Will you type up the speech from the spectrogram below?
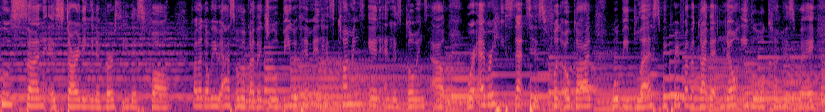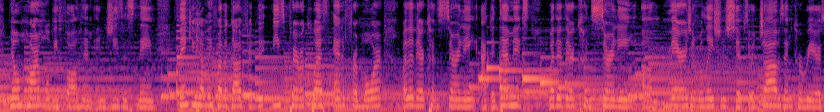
whose son is starting university this fall. Father God, we ask, oh Lord God, that you will be with him in his comings in and his goings out. Wherever he sets his foot, oh God, will be blessed. We pray, Father God, that no evil will come his way, no harm will befall him in Jesus' name. Thank you, Heavenly Father God, for the, these prayer requests and for more, whether they're concerning academics, whether they're concerning um, marriage and relationships or jobs and careers,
